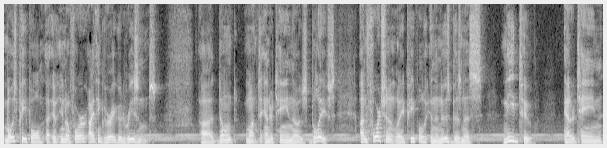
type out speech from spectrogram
Most people, uh, you know, for I think very good reasons, uh, don't want to entertain those beliefs. Unfortunately, people in the news business need to entertain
